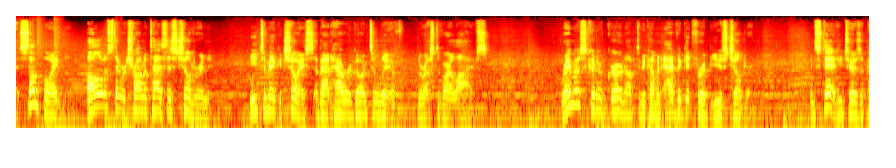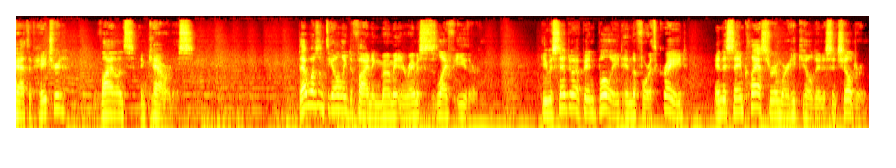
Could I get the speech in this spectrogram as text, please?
At some point, all of us that were traumatized as children need to make a choice about how we're going to live the rest of our lives. Ramos could have grown up to become an advocate for abused children. Instead, he chose a path of hatred, violence, and cowardice. That wasn't the only defining moment in Ramos's life either. He was said to have been bullied in the fourth grade in the same classroom where he killed innocent children.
